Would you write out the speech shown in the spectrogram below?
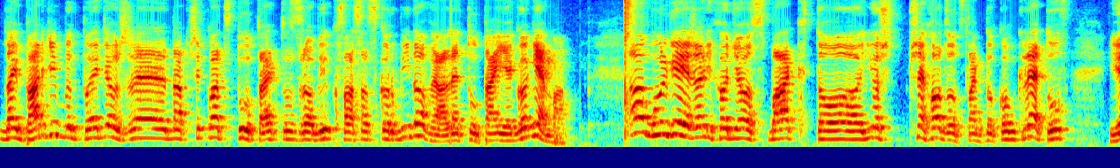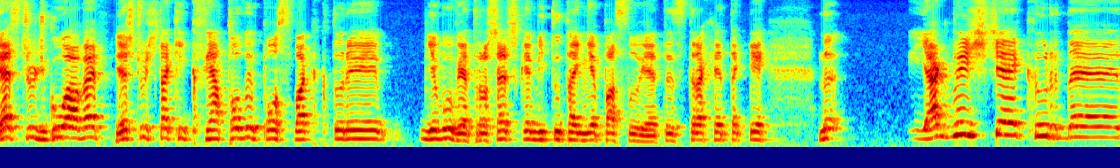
najbardziej bym powiedział, że na przykład tutaj to zrobił kwas askorbinowy, ale tutaj jego nie ma. A ogólnie, jeżeli chodzi o smak, to już przechodząc tak do konkretów, jest czuć guławę, jest czuć taki kwiatowy posmak, który, nie mówię, troszeczkę mi tutaj nie pasuje. To jest trochę takie, no, jakbyście, kurde,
